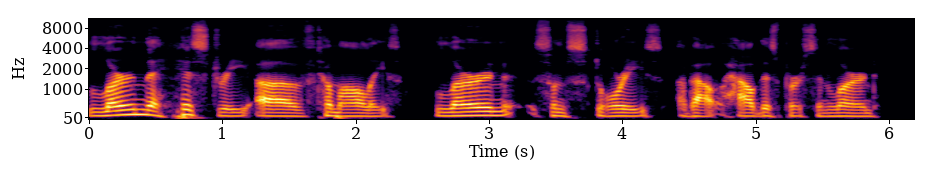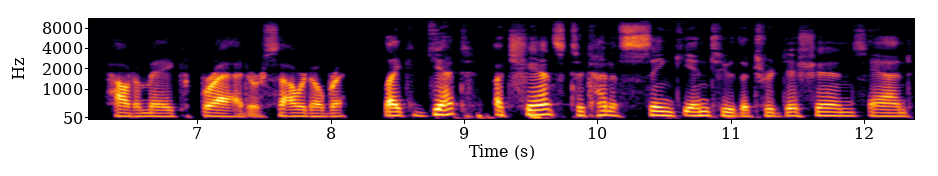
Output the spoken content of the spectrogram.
Learn the history of tamales. Learn some stories about how this person learned how to make bread or sourdough bread like get a chance to kind of sink into the traditions and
